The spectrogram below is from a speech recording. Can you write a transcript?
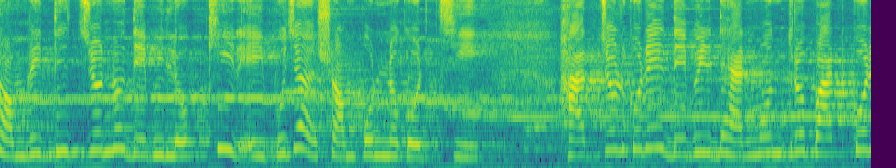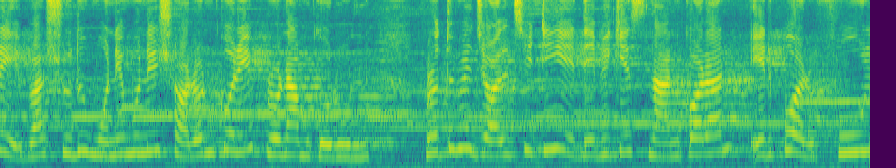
সমৃদ্ধির জন্য দেবী লক্ষ্মীর এই পূজা সম্পন্ন করছি। হাত জোর করে দেবীর ধ্যান মন্ত্র পাঠ করে বা শুধু মনে মনে স্মরণ করে প্রণাম করুন। প্রথমে জল ছিটিয়ে দেবীকে স্নান করান, এরপর ফুল,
